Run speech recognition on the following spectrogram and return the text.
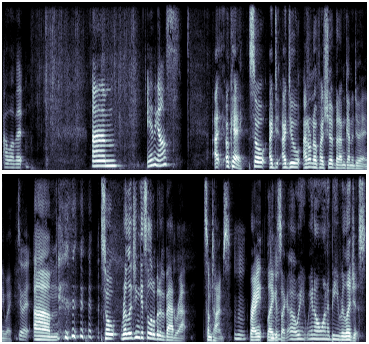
I love it. Um, anything else? I, okay, so I do, I do. I don't know if I should, but I'm gonna do it anyway. Do it. Um, so religion gets a little bit of a bad rap sometimes, Mm-hmm. right? Like it's like, oh, we we don't want to be religious.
